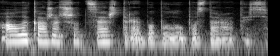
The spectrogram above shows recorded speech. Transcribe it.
Але кажуть, що це ж треба було постаратись.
